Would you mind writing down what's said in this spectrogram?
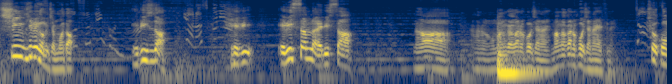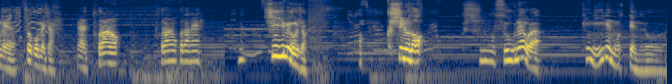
新姫神ちゃん、また。エビスだ。エビ、エビスさんだ、エビスさん。なあ、あの、漫画家の方じゃない。漫画家の方じゃないやつね。超孔明、超孔明ちゃん。ね、虎の、虎の子だね。新姫神じゃん。串野だ。串野だ、すごくない俺？手に稲持ってんぞ。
